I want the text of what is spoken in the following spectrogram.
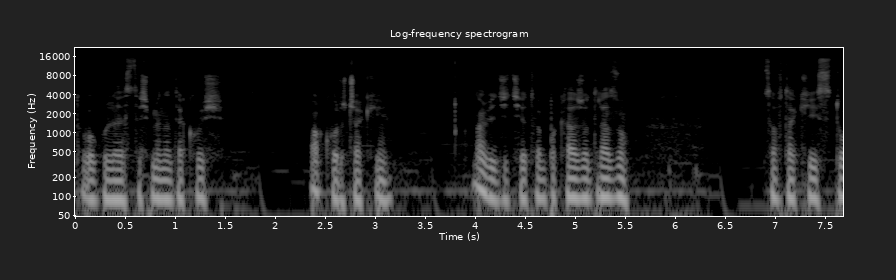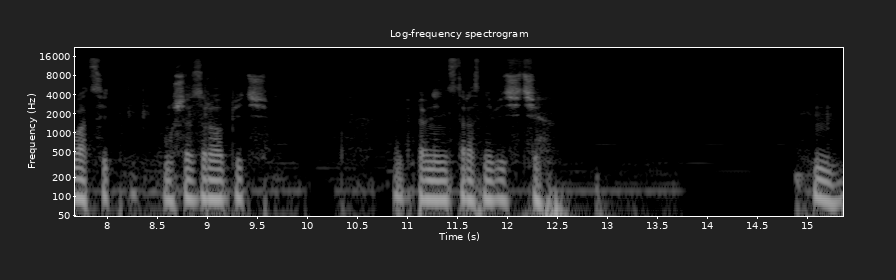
Tu w ogóle jesteśmy nad jakąś... O kurczaki. No widzicie, to wam pokażę od razu co w takiej sytuacji muszę zrobić. Wy pewnie nic teraz nie widzicie. Hmm.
